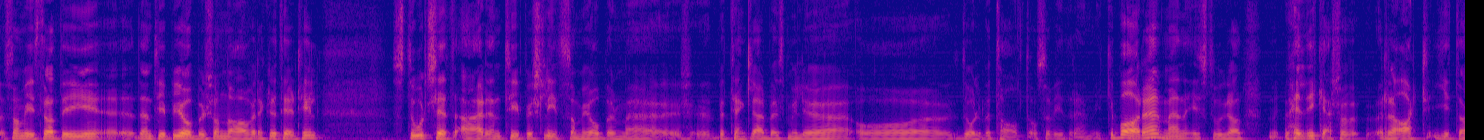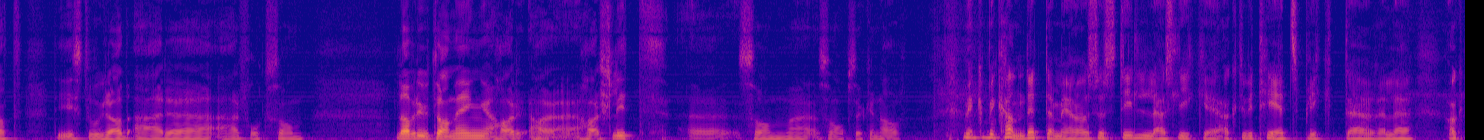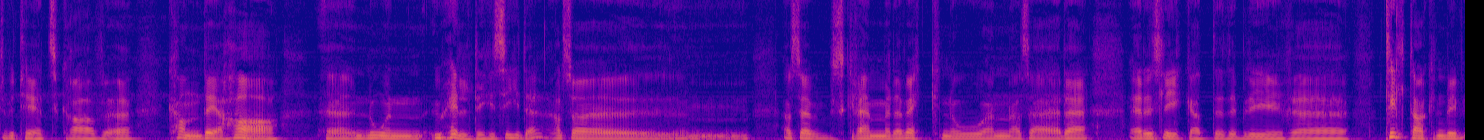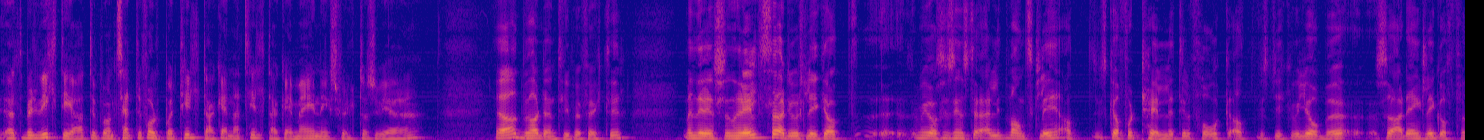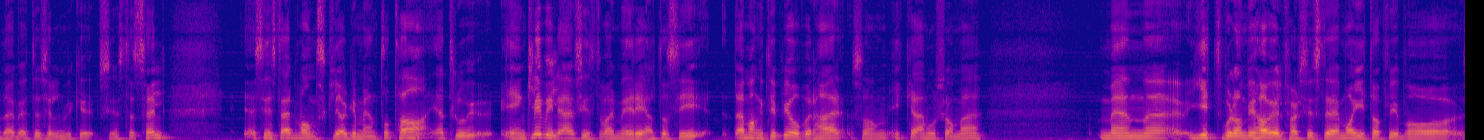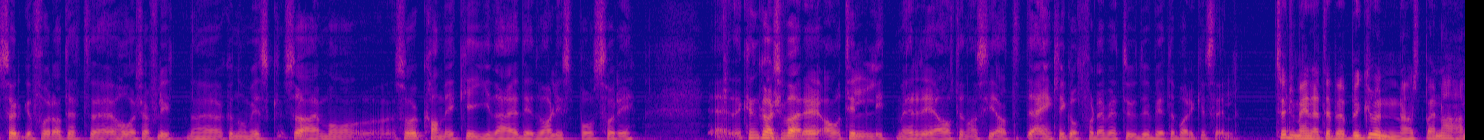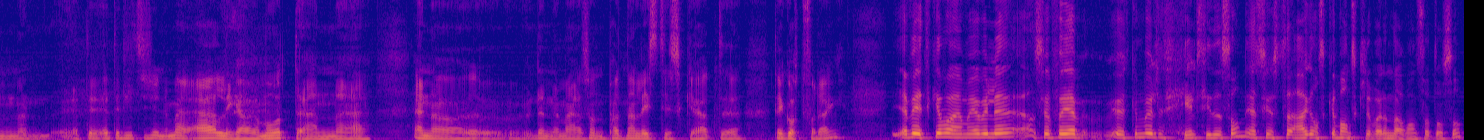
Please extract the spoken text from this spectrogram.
som viser at de, eh, den type jobber som Nav rekrutterer til, stort sett er en type slitsomme jobber med betenkelig arbeidsmiljø og dårlig betalt osv. Ikke bare, men i stor grad. Heller ikke er så rart, gitt at de i stor grad er, eh, er folk som lavere utdanning, har, har, har slitt, som, som oppsøker Nav. Men, men kan dette med å stille slike aktivitetsplikter eller aktivitetskrav, eh, kan det ha eh, noen uheldige sider? Altså, eh, altså skremmer det vekk noen? Altså, er, det, er det slik at det blir tiltakene blir, at det blir viktigere at du setter folk på et tiltak enn at tiltaket er meningsfullt osv.? Ja, du har den type effekter. Men rent generelt så er det jo slik at vi også syns det er litt vanskelig at du skal fortelle til folk at hvis du ikke vil jobbe, så er det egentlig godt for deg, vet du, selv om du ikke syns det selv. Jeg syns det er et vanskelig argument å ta. Jeg tror Egentlig ville jeg synes det var mer reelt å si det er mange typer jobber her som ikke er morsomme. Men uh, gitt hvordan vi har velferdssystemet, og gitt at vi må sørge for at dette holder seg flytende økonomisk, så, er, må, så, kan vi ikke gi deg det du har lyst på. Sorry. Eh, det kunne kanskje være av og til litt mer realt enn å si at det er egentlig godt for deg, vet du. Du vet det bare ikke selv. Så du mener at det bør begrunnes på en annen, etter, etter ditt syn, mer ærligere måte enn uh, enn denne mer sånn paternalistiske at uh, det er godt for deg? Jeg vet ikke hva jeg, jeg ville altså for jeg, jeg, vet ikke om jeg vil helt si det sånn. Jeg syns det er ganske vanskelig å være Nav-ansatt også.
